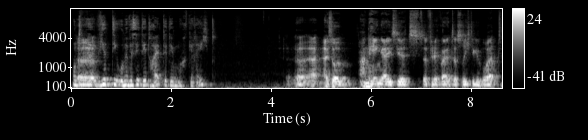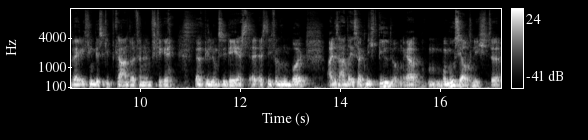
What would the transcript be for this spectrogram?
Und äh, wird die Universität heute dem noch gerecht? Äh, also Anhänger ist jetzt vielleicht gar nicht das richtige Wort, weil ich finde, es gibt keine andere vernünftige äh, Bildungsidee als, als die von Humboldt. Alles andere ist halt nicht Bildung. Ja. Man muss ja auch nicht äh,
